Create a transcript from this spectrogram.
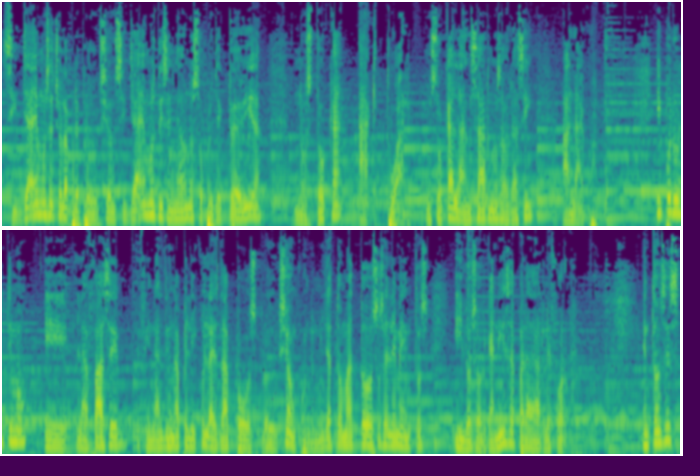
si ya hemos hecho la preproducción, si ya hemos diseñado nuestro proyecto de vida, nos toca actuar, nos toca lanzarnos ahora sí al agua. Y por último, eh, la fase final de una película es la postproducción, cuando uno ya toma todos esos elementos y los organiza para darle forma. Entonces,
